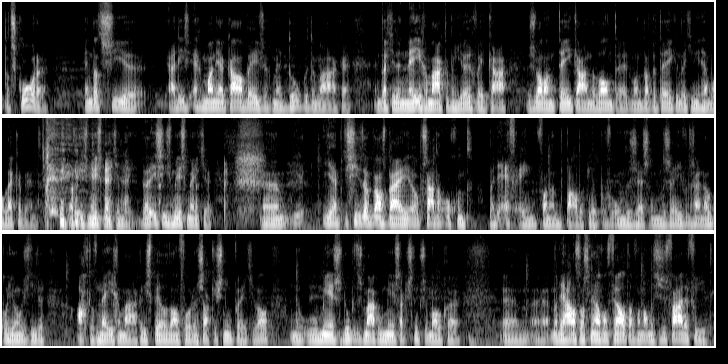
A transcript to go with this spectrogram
dat scoren. En dat zie je, ja, die is echt maniacaal bezig met doelpunten maken. En dat je er negen maakt op een jeugd-WK, dus wel een teken aan de wand. Hè? Want dat betekent dat je niet helemaal lekker bent. Dat er iets mis met je. Nee, er is iets mis met je. Ehm, je, je, hebt, je ziet het ook wel eens bij, op zaterdagochtend bij de F1 van een bepaalde club of onder 6, onder 7. Er zijn ook wel jongens die er 8 of 9 maken. Die spelen dan voor een zakje snoep, weet je wel. En hoe meer ze doelpunten maken, hoe meer zakjes snoep ze mogen. ehm, eh, maar die halen ze wel snel van het veld af, want anders is zijn vader failliet.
